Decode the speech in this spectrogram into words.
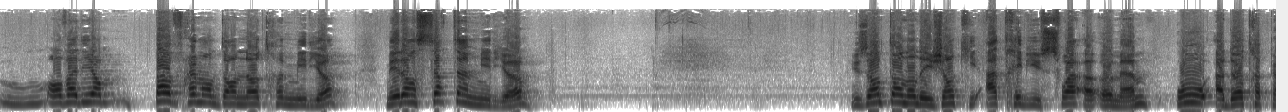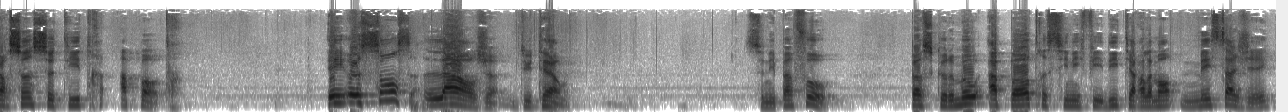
on va dire pas vraiment dans notre milieu, mais dans certains milieux, nous entendons des gens qui attribuent soit à eux-mêmes ou à d'autres personnes ce titre apôtre. Et au sens large du terme, ce n'est pas faux, parce que le mot apôtre signifie littéralement messager,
